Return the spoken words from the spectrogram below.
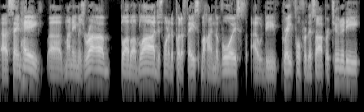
uh, saying, Hey, uh, my name is Rob, blah, blah, blah. Just wanted to put a face behind the voice. I would be grateful for this opportunity.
